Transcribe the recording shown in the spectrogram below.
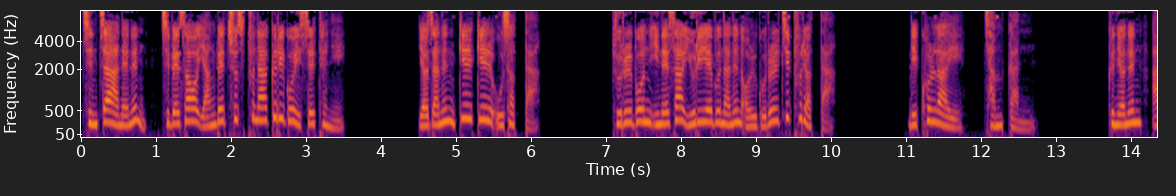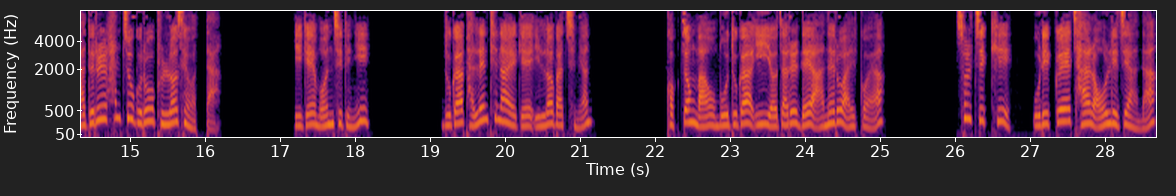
진짜 아내는 집에서 양배추 스프나 끓이고 있을 테니. 여자는 낄낄 웃었다. 둘을 본 이내사 유리예분하는 얼굴을 찌푸렸다. 니콜라이, 잠깐. 그녀는 아들을 한쪽으로 불러 세웠다. 이게 뭔 짓이니? 누가 발렌티나에게 일러 바치면? 걱정 마오 모두가 이 여자를 내 아내로 알 거야. 솔직히 우리 꽤 잘 어울리지 않아?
